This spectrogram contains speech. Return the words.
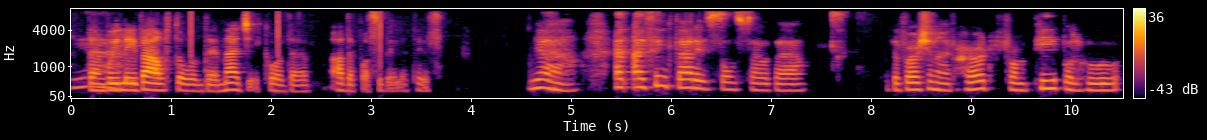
Yeah. Then we leave out all the magic or the other possibilities. Yeah. And I think that is also the, the version I've heard from people who,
